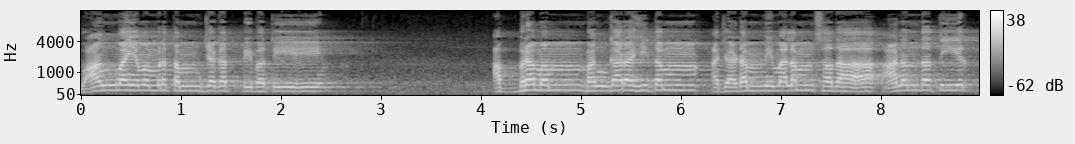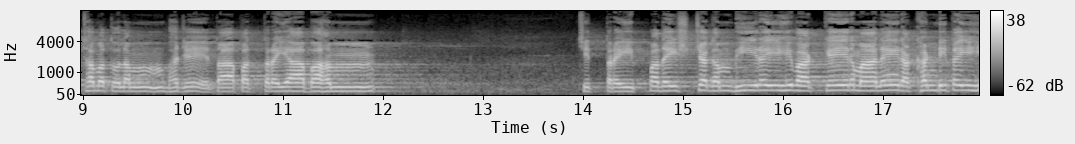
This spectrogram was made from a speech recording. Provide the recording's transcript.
ವಾಂಗ್ಮಯಮೃತಂ ಜಗತ್ ಪಿಬತಿ. ಅಭ್ರಮಂ ಭಂಗರಹಿತಂ ಅಜಡಂ ವಿಮಲಂ ಸದಾ ಆನಂದತೀರ್ಥಮತುಲಂ ಭಜೆ ತಾಪತ್ರಯಾಪಹಂ. ಚಿತ್ರೈಃ ಪದೈಶ್ಚ ಗಂಭೀರೈಃ ವಾಕ್ಯೈರ್ಮಾನೈರಖಂಡಿತೈಃ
